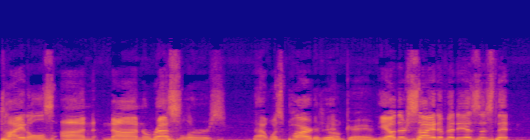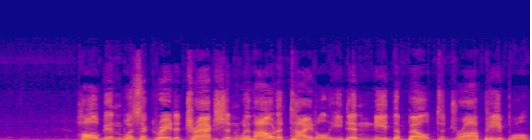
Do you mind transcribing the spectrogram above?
titles on non-wrestlers. That was part of it. Okay. The other side of it is is that Hogan was a great attraction without a title. He didn't need the belt to draw people,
